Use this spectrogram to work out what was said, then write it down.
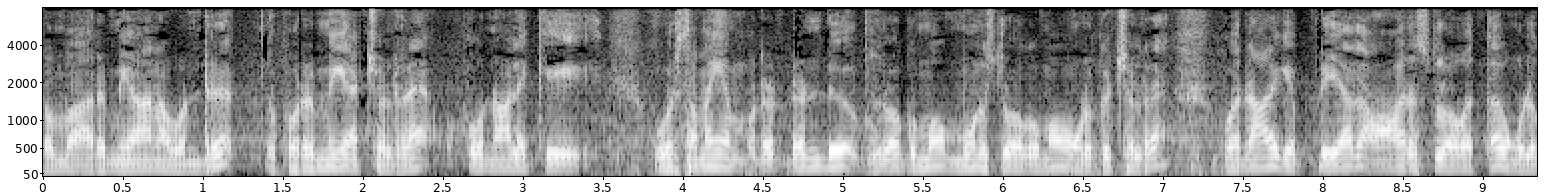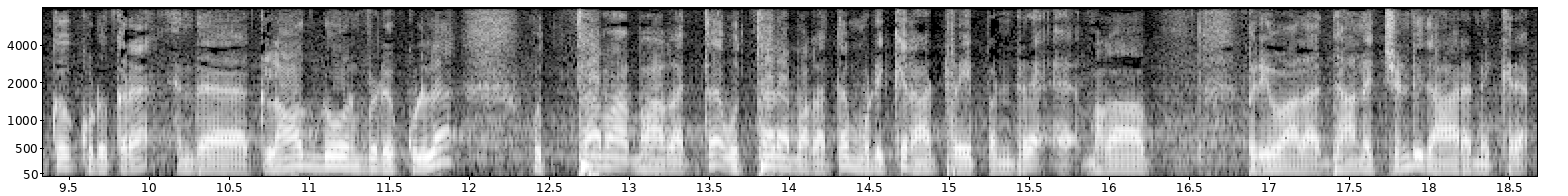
ரொம்ப அருமையான ஒன்று. பொறுமையாக சொல்கிறேன் ஒரு நாளைக்கு ஒரு சமயம் ரெண்டு ஸ்லோகமோ மூணு ஸ்லோகமோ உங்களுக்கு சொல்கிறேன் ஒரு நாளைக்கு எப்படியாவது ஆறு ஸ்லோகத்தை உங்களுக்கு கொடுக்குறேன். இந்த லாக்டவுன் பீரியடுக்குள்ளே உத்தம பாகத்தை உத்தர பாகத்தை முடிக்க நான் ட்ரை பண்ணுறேன் மகா பிரிவால தியானிச்சுண்டு இதை ஆரம்பிக்கிறேன்.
